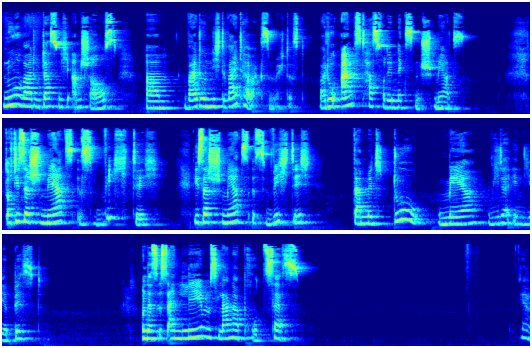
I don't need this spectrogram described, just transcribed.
nur weil du das nicht anschaust, ähm, weil du nicht weiter wachsen möchtest, weil du Angst hast vor dem nächsten Schmerz. Doch dieser Schmerz ist wichtig. Dieser Schmerz ist wichtig, damit du mehr wieder in dir bist. Und das ist ein lebenslanger Prozess. Ja,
